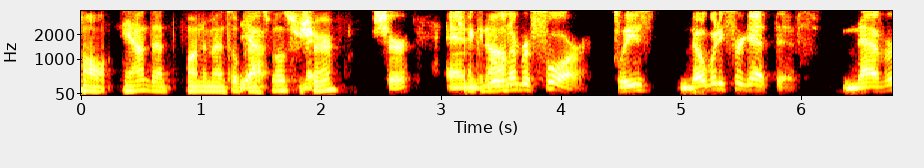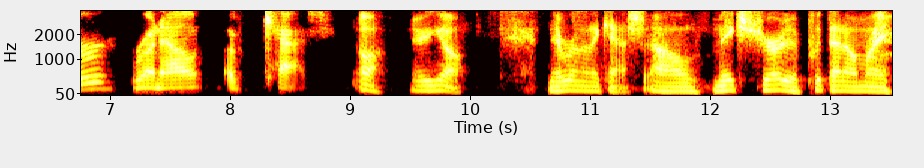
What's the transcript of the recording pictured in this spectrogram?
Oh, yeah. That fundamental yeah, principles for sure. Sure. And rule off. number four, please, nobody forget this. Never run out of cash. Oh, there you go. Never run out of cash. I'll make sure to put that on my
